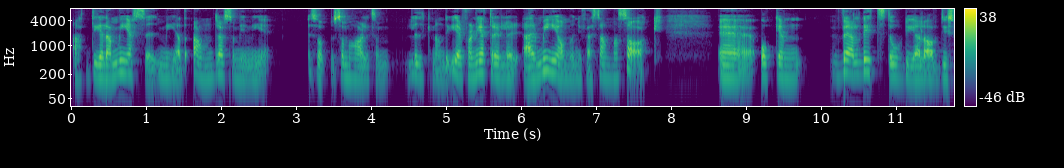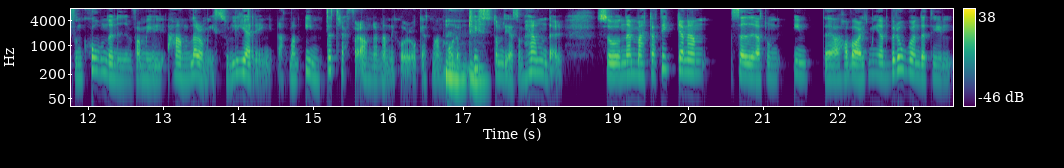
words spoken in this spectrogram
att dela med sig med andra som är med som, som har liksom liknande erfarenheter eller är med om ungefär samma sak. Eh, och en väldigt stor del av dysfunktionen i en familj handlar om isolering. Att man inte träffar andra människor och att man mm, håller tyst om det som händer. Så när Märta Tikkanen säger att hon inte har varit medberoende till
